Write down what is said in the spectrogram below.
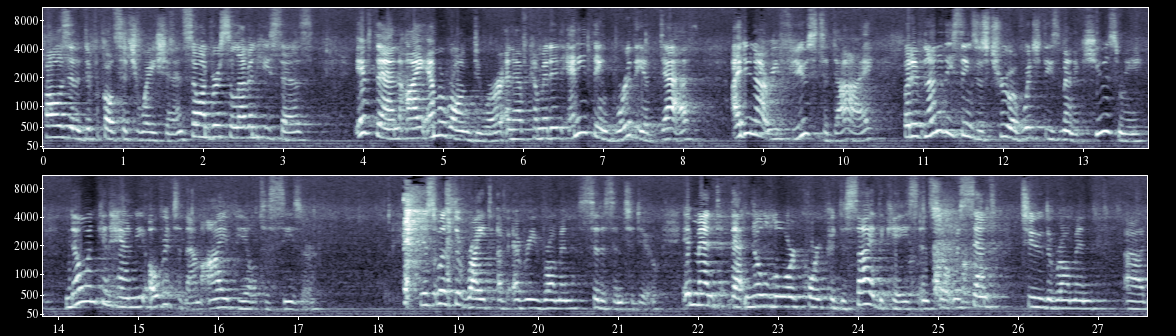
Paul is in a difficult situation. And so in verse 11 he says, If then I am a wrongdoer and have committed anything worthy of death, I do not refuse to die. But if none of these things is true of which these men accuse me, no one can hand me over to them. I appeal to Caesar. This was the right of every Roman citizen to do. It meant that no lower court could decide the case, and so it was sent to the Roman uh,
